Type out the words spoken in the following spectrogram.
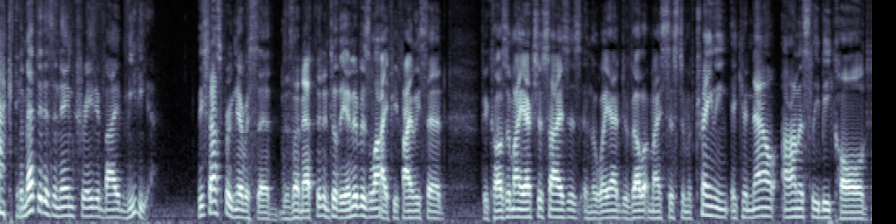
acting. The method is a name created by media. Lee Strasberg never said the method until the end of his life. He finally said, because of my exercises and the way I've developed my system of training, it can now honestly be called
